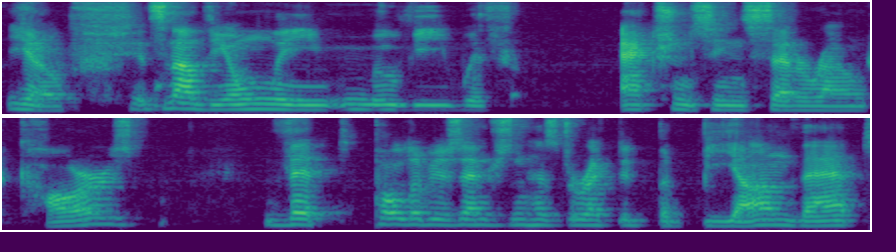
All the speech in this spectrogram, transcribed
you know, it's not the only movie with action scenes set around cars that Paul W.S. Anderson has directed, but beyond that,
